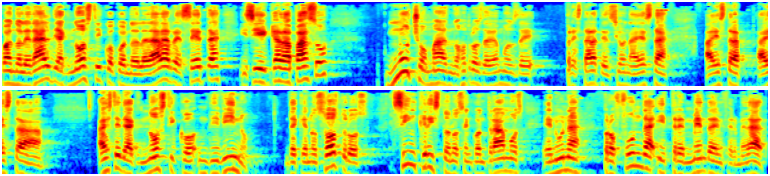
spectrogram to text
cuando le da el diagnóstico, cuando le da la receta y sigue cada paso, mucho más nosotros debemos de prestar atención a, esta, a, esta, a, esta, a este diagnóstico divino de que nosotros sin Cristo nos encontramos en una profunda y tremenda enfermedad.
